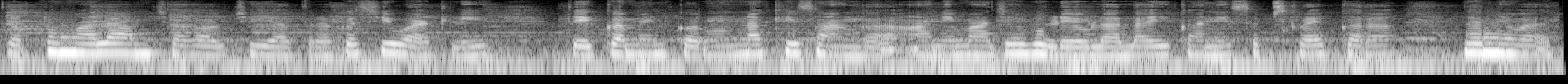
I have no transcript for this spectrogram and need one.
तर तुम्हाला आमच्या गावची यात्रा कशी वाटली ते कमेंट करून नक्की सांगा आणि माझ्या व्हिडिओला लाईक आणि सबस्क्राईब करा. धन्यवाद.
